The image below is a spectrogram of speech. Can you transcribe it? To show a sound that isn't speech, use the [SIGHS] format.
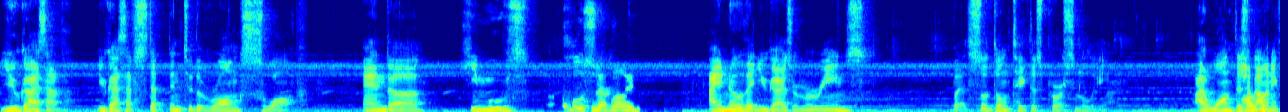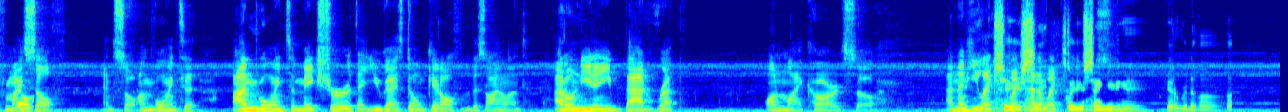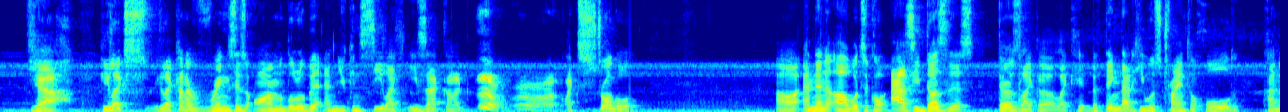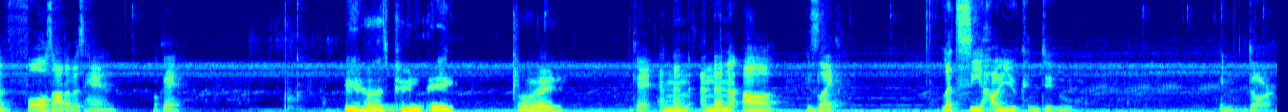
you guys have you guys have stepped into the wrong swamp, and uh he moves closer. That line. I know that you guys are Marines, but so don't take this personally. I want this bounty for myself, and so I'm going to I'm going to make sure that you guys don't get off of this island. I don't need any bad rep on my card, so. And then he like So like kind saying, of like so you're saying you're gonna get rid of it? yeah. He like s- he like kind of wrings his arm a little bit, and you can see like Isaac kind of like like struggle. Uh, and then uh, what's it called? As he does this, there's like a like the thing that he was trying to hold kind of falls out of his hand. Okay. Yeah, that's pretty big. All right. Okay. And then and then uh, he's like, let's see how you can do in the dark.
